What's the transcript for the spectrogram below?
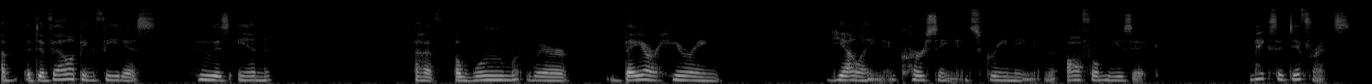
a, a developing fetus who is in a, a womb where they are hearing yelling and cursing and screaming and awful music makes a difference.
